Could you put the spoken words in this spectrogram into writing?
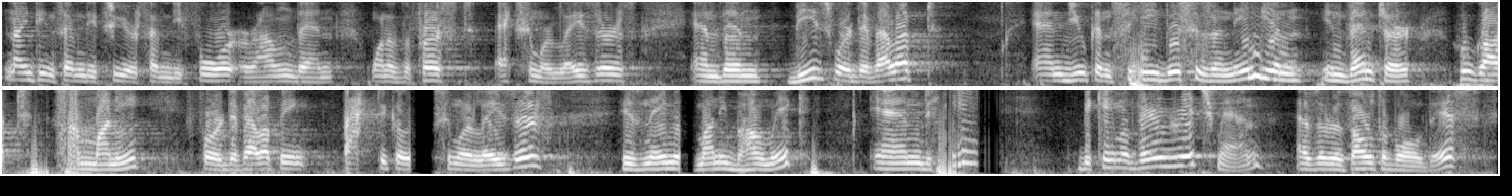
1973 or 74, around then, one of the first excimer lasers. And then these were developed. And you can see this is an Indian inventor who got some money for developing practical excimer lasers. His name is Mani Bhaumik. And he became a very rich man as a result of all this.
